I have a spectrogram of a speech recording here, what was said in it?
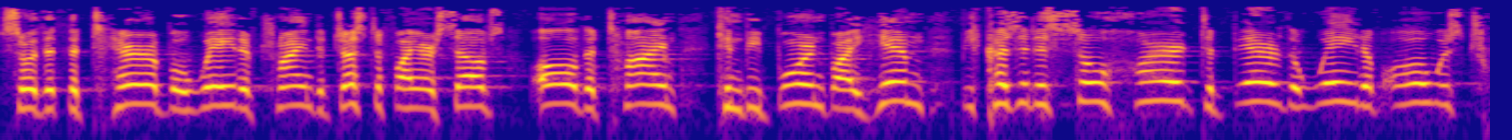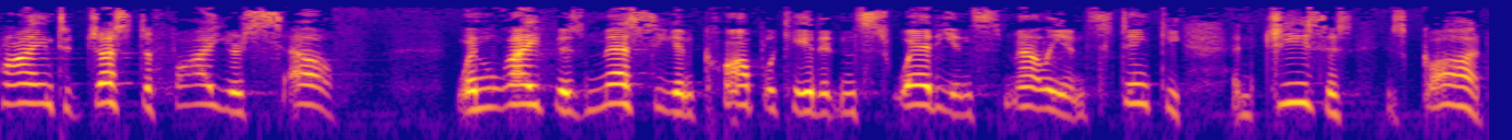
so that the terrible weight of trying to justify ourselves all the time can be borne by Him, because it is so hard to bear the weight of always trying to justify yourself. When life is messy and complicated and sweaty and smelly and stinky, and Jesus is God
